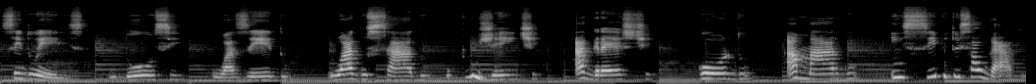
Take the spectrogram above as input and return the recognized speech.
sendo eles o doce, o azedo, o aguçado, o pungente, agreste, gordo, amargo, insípido e salgado.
